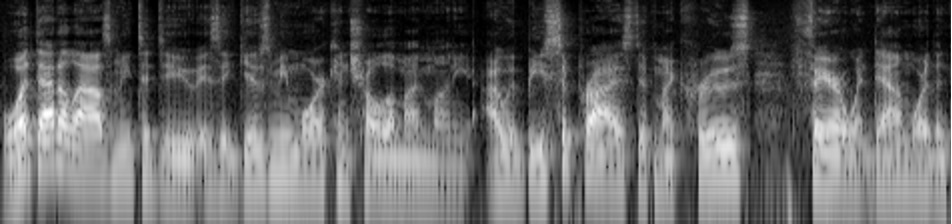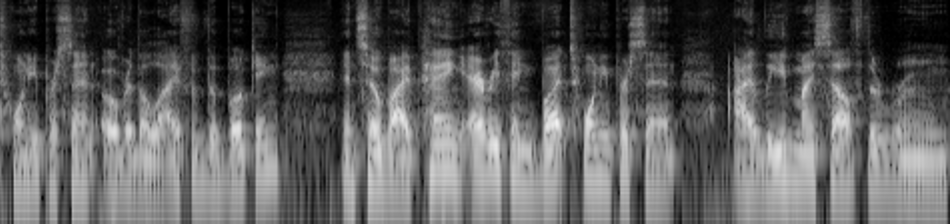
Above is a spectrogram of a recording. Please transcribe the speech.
What that allows me to do is it gives me more control of my money. I would be surprised if my cruise fare went down more than 20% over the life of the booking. And so by paying everything but 20%, I leave myself the room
